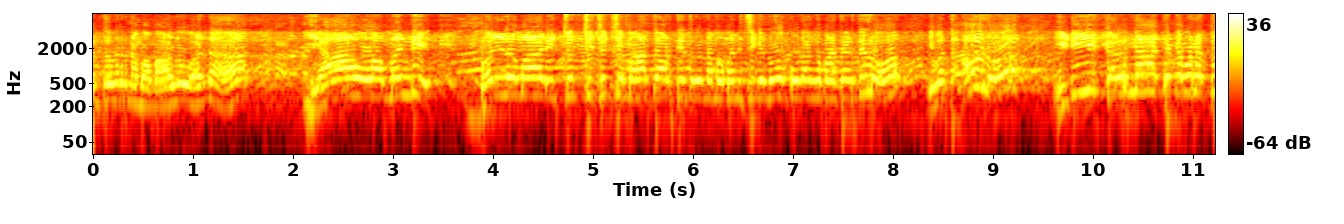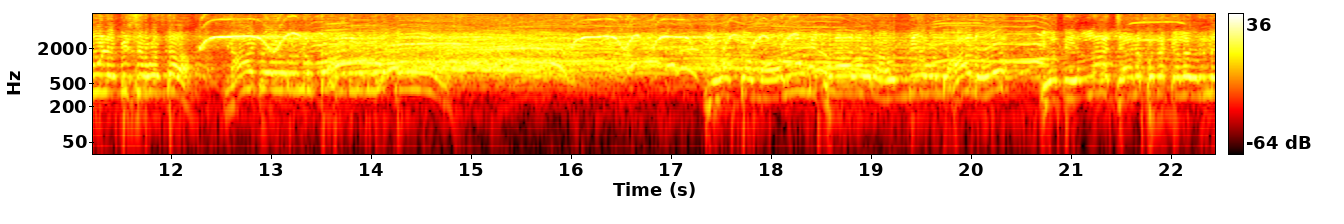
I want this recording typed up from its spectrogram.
ಅಂತಂದ್ರೆ ನಮ್ಮ ಮಾಳು ಅಣ್ಣ ಯಾವ ಮಂದಿ ಬಳ್ಳ ಮಾಡಿ ಚುಚ್ಚಿ ಚುಚ್ಚಿ ಮಾತಾಡ್ತಿದ್ರು, ನಮ್ಮ ಮನಸ್ಸಿಗೆ ನೋವು ಕೊಡಂಗ ಮಾತಾಡ್ತಿದ್ರು. ಇವತ್ತು ಅವರು ಇಡೀ ಕರ್ನಾಟಕವನ್ನ ಧೂಳೆಬ್ಬಿಸಿರುವಂತ ನಾಟಕವನ್ನು ಹಾಡಿನ ಮೂಲಕ ಇವತ್ತ ಮಾಳು ನಿಪುಣಾಳವರ ಒಂದೇ ಒಂದು ಹಾಡು. ಇವತ್ತು ಎಲ್ಲಾ ಜಾನಪದ ಕಲಾವಿದರನ್ನ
